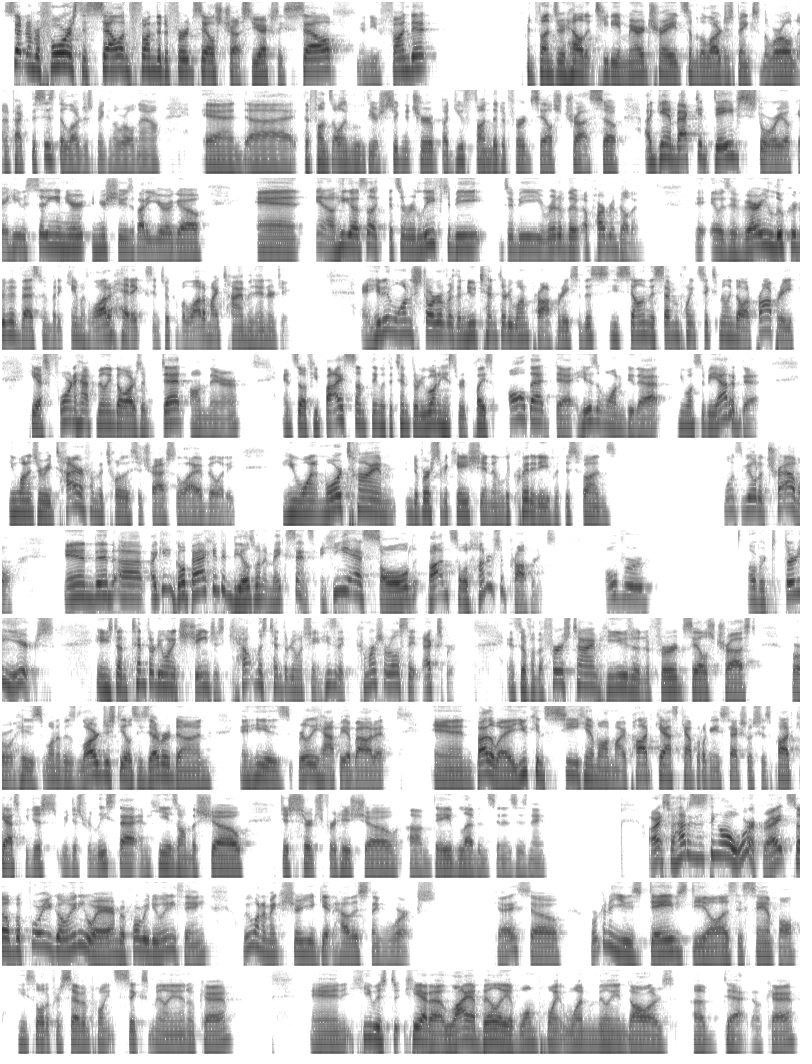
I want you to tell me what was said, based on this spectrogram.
Step number four is to sell and fund the deferred sales trust. You actually sell and you fund it. And funds are held at TD Ameritrade, some of the largest banks in the world. In fact, this is the largest bank in the world now. And uh, the funds only move with your signature, but you fund the deferred sales trust. So again, back to Dave's story. Okay, he was sitting in your in your shoes about a year ago, and you know he goes, "Look, it's a relief to be to be rid of the apartment building it, it was a very lucrative investment, but it came with a lot of headaches and took up a lot of my time and energy and he didn't want to start over with a new 1031 property. So this he's selling the 7.6 million dollar property. He has four and a half million dollars of debt on there, and so if he buys something with a 1031, he has to replace all that debt. He doesn't want to do that. He wants to be out of debt. He wanted to retire from the toilets to trash the liability. He wanted more time, and diversification, and liquidity with his funds. He wants to be able to travel and then uh, again go back into deals when it makes sense he has sold bought and sold hundreds of properties over over 30 years and he's done 1031 exchanges countless 1031 exchanges he's a commercial real estate expert and so for the first time he used a deferred sales trust for his one of his largest deals he's ever done and he is really happy about it And by the way, you can see him on my podcast, Capital Gains Tax Solutions podcast. We just we just released that, and he is on the show. Just search for his show. Um, Dave Levinson is his name. All right, so how does this thing all work, right? So before you go anywhere and before we do anything, we want to make sure you get how this thing works. Okay, so we're going to use Dave's deal as the sample. He sold it for 7.6 million, okay? And he was he had a liability of 1.1 million dollars of debt, okay?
